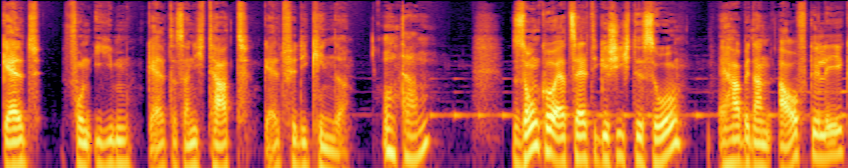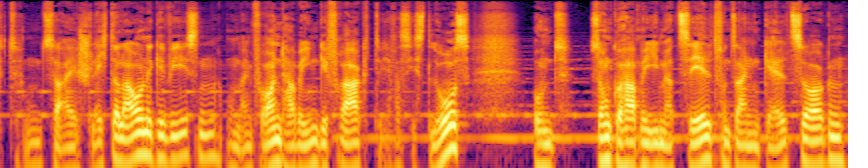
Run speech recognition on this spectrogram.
Geld von ihm, Geld, das er nicht hat, Geld für die Kinder. Und dann? Sonko erzählt die Geschichte so, er habe dann aufgelegt und sei schlechter Laune gewesen und ein Freund habe ihn gefragt, was ist los? Und Sonko habe ihm erzählt von seinen Geldsorgen,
